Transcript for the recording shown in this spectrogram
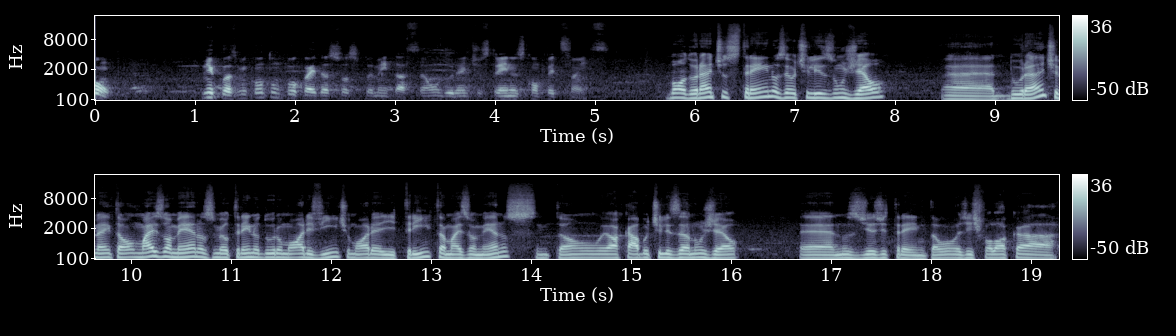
Bom, Nicolas, me conta um pouco aí da sua suplementação durante os treinos e competições. Bom, durante os treinos eu utilizo um gel é, durante, né? Então, mais ou menos, meu treino dura uma hora e vinte, uma hora e trinta, mais ou menos. Então, eu acabo utilizando um gel é, nos dias de treino. Então, a gente coloca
